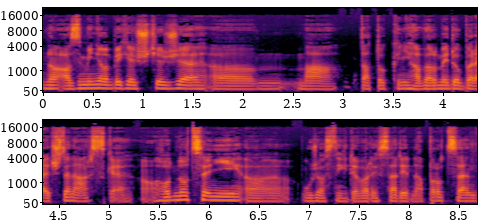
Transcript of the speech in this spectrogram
No a zmínil bych ještě, že uh, má tato kniha velmi dobré čtenářské hodnocení, uh, úžasných 91%,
